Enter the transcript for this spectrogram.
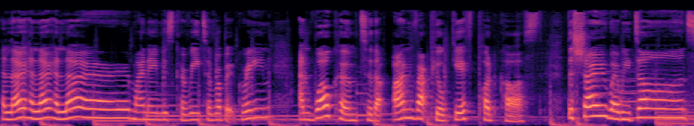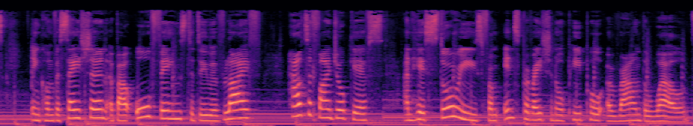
Hello, hello, hello. My name is Careeta Robert Green, and welcome to the Unwrap Your Gift podcast, the show where we dance in conversation about all things to do with life, how to find your gifts, and hear stories from inspirational people around the world.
